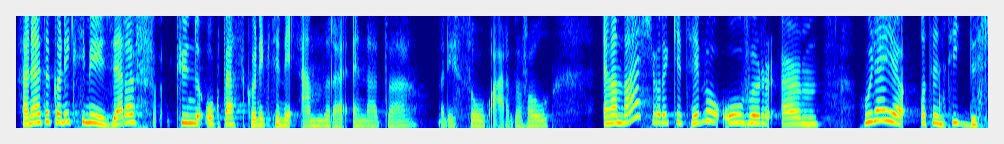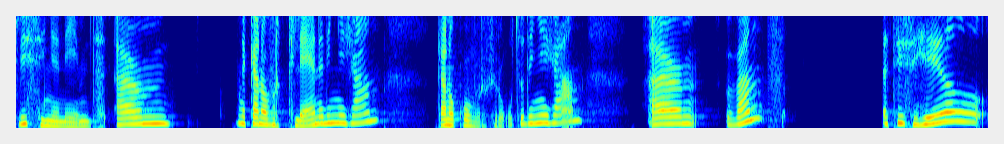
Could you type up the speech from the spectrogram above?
vanuit de connectie met jezelf kun je ook pas connecten met anderen. En dat, uh, dat is zo waardevol. En vandaag wil ik het hebben over um, hoe dat je authentiek beslissingen neemt. Um, dat kan over kleine dingen gaan, kan ook over grote dingen gaan. Um, want het is heel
